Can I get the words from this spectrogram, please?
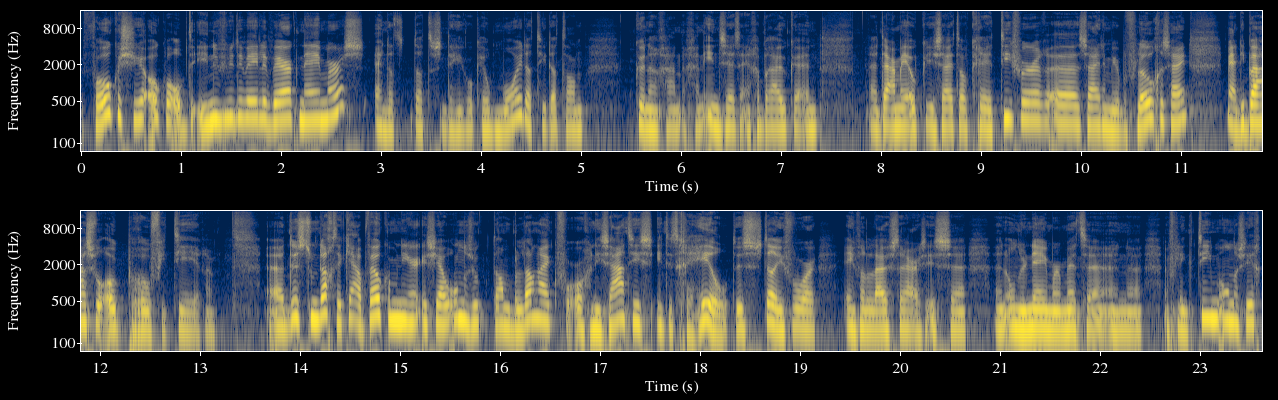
focus je je ook wel op de individuele werknemers. En dat, dat is denk ik ook heel mooi, dat die dat dan kunnen gaan, gaan inzetten en gebruiken. En eh, daarmee ook, je zei het al, creatiever eh, zijn en meer bevlogen zijn. Maar ja, die baas wil ook profiteren. Eh, dus toen dacht ik, ja, op welke manier is jouw onderzoek dan belangrijk voor organisaties in het geheel? Dus stel je voor, een van de luisteraars is een ondernemer met een, een flink team onder zich.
